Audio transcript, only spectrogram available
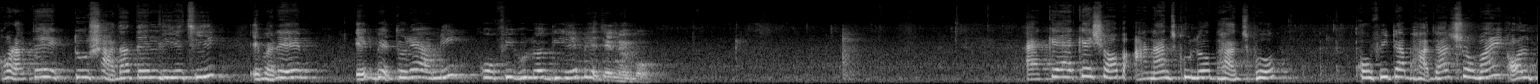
কড়াতে একটু সাদা তেল দিয়েছি। এবারে এর ভেতরে আমি কফিগুলো দিয়ে ভেজে নেব। একে একে সব আনাজগুলো ভাজবো। কফিটা ভাজার সময় অল্প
